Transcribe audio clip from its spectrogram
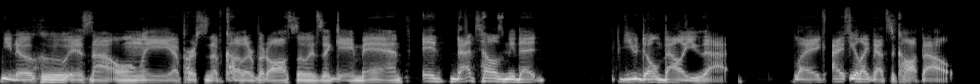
you know, who is not only a person of color, but also is a gay man, it that tells me that you don't value that. Like, I feel like that's a cop out.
